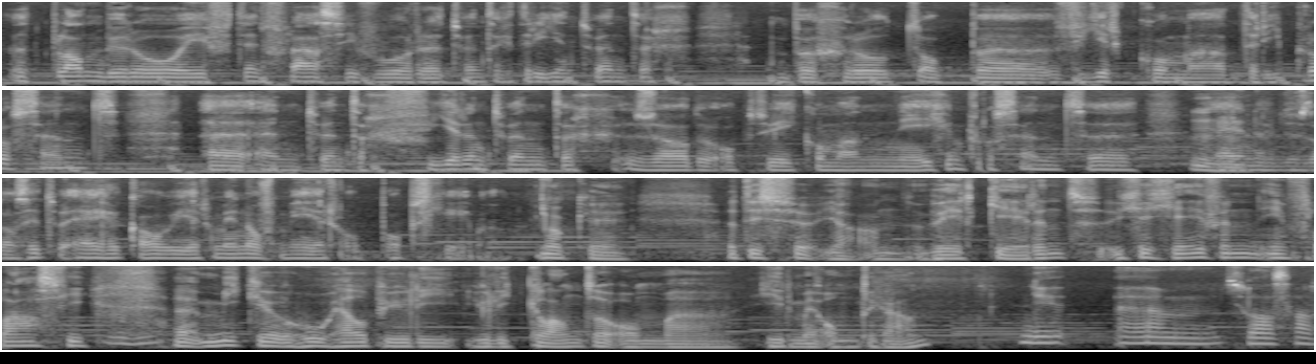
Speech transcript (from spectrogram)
het planbureau heeft inflatie voor 2023 begroot op 4,3 procent. en 2024 zouden we op 2,9 9 procent uh, mm -hmm. eindigen. Dus dan zitten we eigenlijk alweer min of meer op, op schema. Oké. Okay. Het is uh, ja, een weerkerend gegeven, inflatie. Mm -hmm. uh, Mieke, hoe helpen jullie jullie klanten om hiermee om te gaan? Nu, um, zoals al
